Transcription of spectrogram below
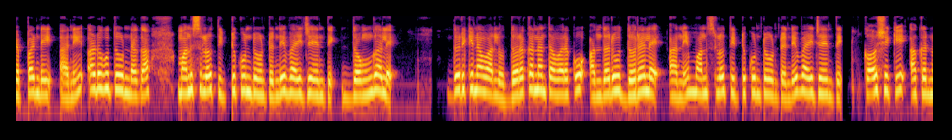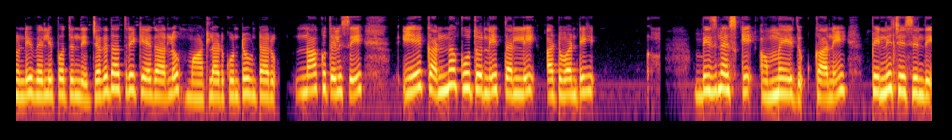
చెప్పండి అని అడుగుతూ ఉండగా మనసులో తిట్టుకుంటూ ఉంటుంది వైజయంతి. దొంగలే. దొరికిన వాళ్ళు దొరకనంత వరకు అందరూ దొరలే అని మనసులో తిట్టుకుంటూ ఉంటుంది వైజయంతి. కౌశికి అక్కడి నుండి వెళ్ళిపోతుంది. జగదాత్రి కేదార్లు మాట్లాడుకుంటూ ఉంటారు. నాకు తెలిసి ఏ కన్న కూతుర్ని తల్లి అటువంటి బిజినెస్కి అమ్మేయదు కానీ పిన్ని చేసింది.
